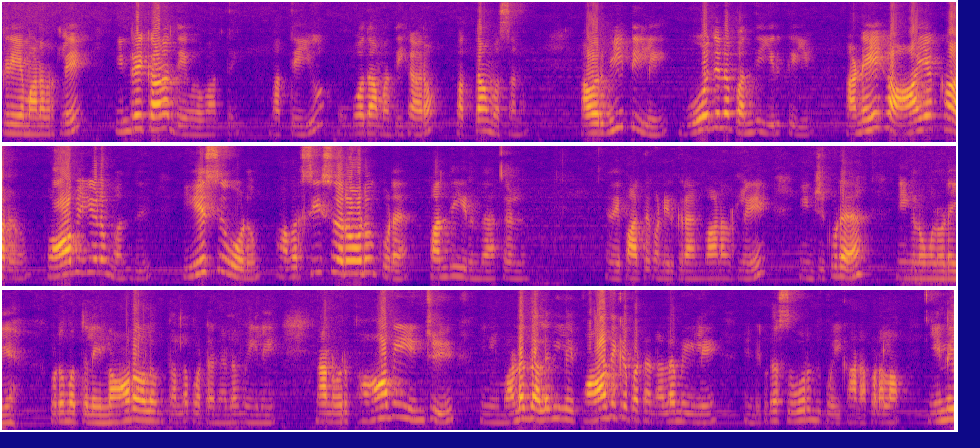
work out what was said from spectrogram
பிரியமானவர்களே இன்றைக்கான தேவ வார்த்தை மத்தையு ஒன்பதாம் அதிகாரம் பத்தாம் வசனம். அவர் வீட்டிலே போஜன பந்தி இருக்கையில் அநேக ஆயக்காரரும் பாவிகளும் வந்து இயேசுவோடும் அவர் சீசரோடும் கூட பந்தி இருந்தார்கள். இதை பார்த்து கொண்டிருக்கிற அன்பானவர்களே இன்று கூட நீங்கள் உங்களுடைய குடும்பத்தில் எல்லாராலும் தள்ளப்பட்ட நிலைமையிலே நான் ஒரு பாவி என்று நீங்கள் மனதளவிலே பாதிக்கப்பட்ட நிலைமையிலே என்று கூட சோர்ந்து போய் காணப்படலாம். என்னை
